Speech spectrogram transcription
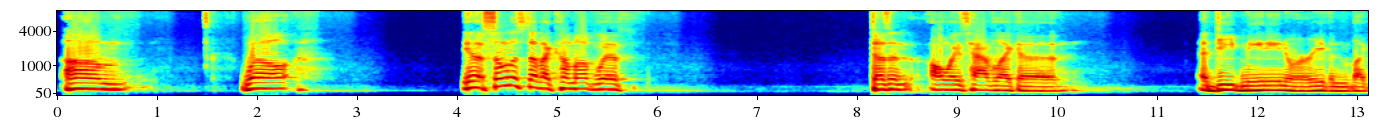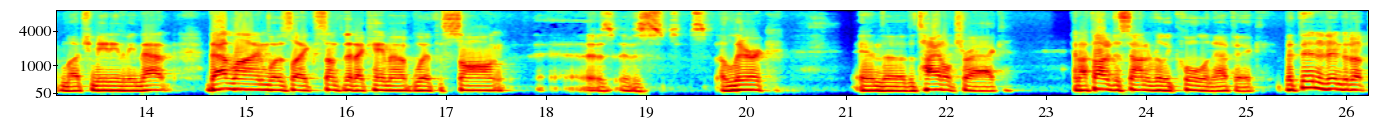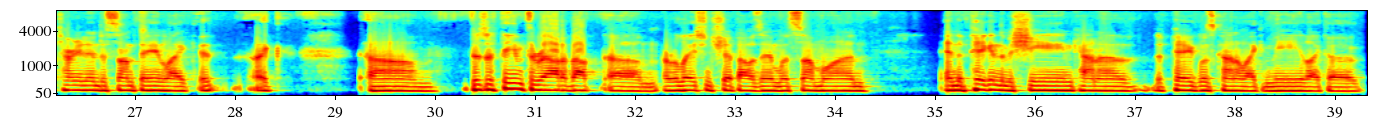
Um, well, you know, some of the stuff I come up with doesn't always have like a a deep meaning or even like much meaning. I mean that that line was like something that I came up with a song. It was, it was a lyric in the the title track, and I thought it just sounded really cool and epic. But then it ended up turning into something like it like um, there's a theme throughout about um, a relationship I was in with someone, and the pig and the machine kind of the pig was kind of like me, like a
